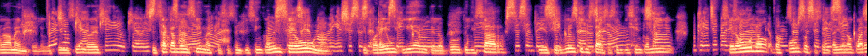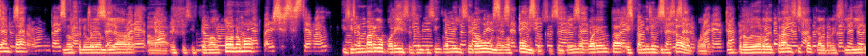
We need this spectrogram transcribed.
nuevamente, lo que estoy diciendo es, se sacan de encima este é, 65001, vocês removem este que por ahí un 65 cliente lo puede utilizar, e y decir, voy a utilizar 65001, o cliente pode 65.001, falar que eu dos vou usar puntos 6140, 65001, no se lo voy a enviar 2.040, a este sistema autónomo, y sin embargo por ahí E, no entanto, 65.001, talvez dos puntos 6140 es también utilizado por un proveedor de tránsito que al recibir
